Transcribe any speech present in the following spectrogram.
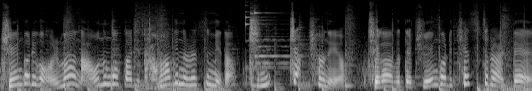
주행거리가 얼마나 나오는 것까지 다 확인을 했습니다 진짜 편해요 제가 그때 주행거리 테스트를 할 때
